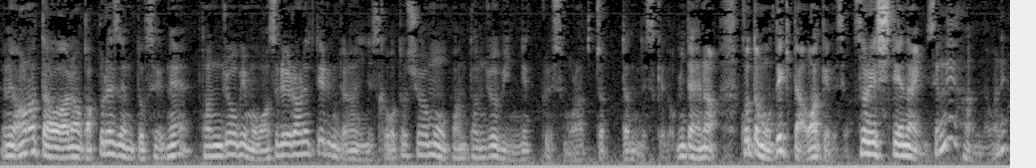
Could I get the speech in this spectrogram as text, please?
ね、あなたはなんかプレゼントせ、ね、誕生日も忘れられてるんじゃないんですか？私はもう誕生日にネックレスもらっちゃったんですけど、みたいなこともできたわけですよ。それしてないんですよね、ハンナはね。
